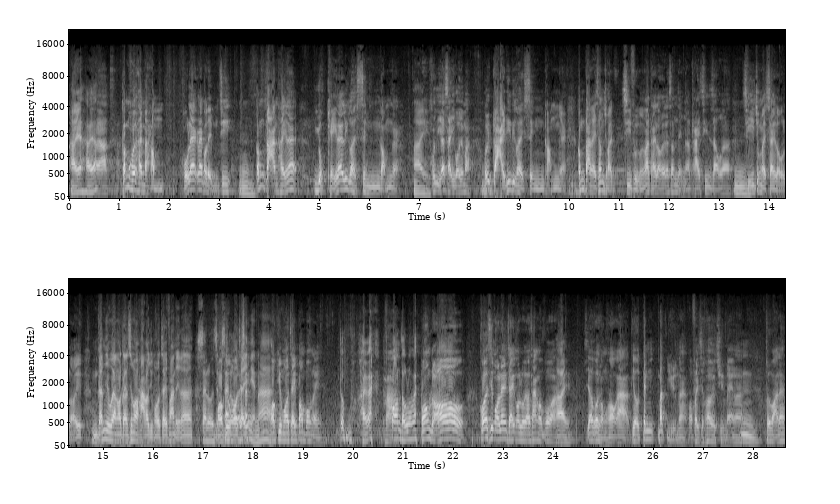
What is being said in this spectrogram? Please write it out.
係啊係啊，係啊。咁佢係咪含好叻咧？我哋唔知。嗯咁但係咧，玉琪咧呢個係性感嘅。係佢而家細個啫嘛，佢大啲呢個係性感嘅，咁但係身材似乎而家睇落去咧，身形啊太纖瘦啦，嗯始終係細路女，唔緊要嘅。我陣先我下個月我個仔翻嚟啦，細路仔我叫我仔身形啦我叫我仔幫幫你，都係咩？嚇幫到啦咩？幫到嗰陣時我僆仔，我老友生個哥啊。係有個同學啊，叫做丁乜元啊，我費事開佢全名啦嗯。佢話咧，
